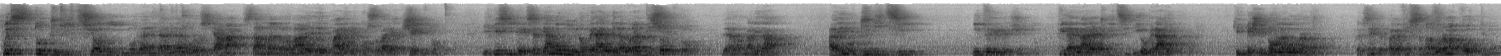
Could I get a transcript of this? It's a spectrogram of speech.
Questo giudizio di modalità di lavoro si chiama standard normale ed è pari è posto pari a 100. Il che significa che se abbiamo un operaio che lavora al di sotto della normalità, avremo giudizi inferiori a 100, fino ad arrivare a giudizi di operai che invece non lavorano, per esempio a paga fissa, ma lavorano a cottimo,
